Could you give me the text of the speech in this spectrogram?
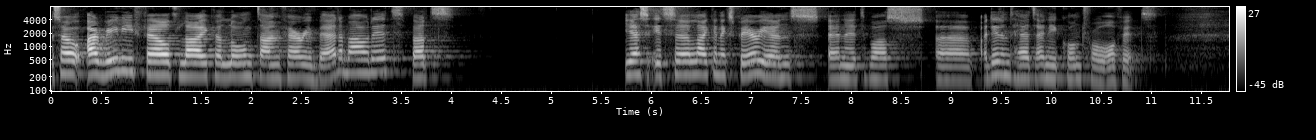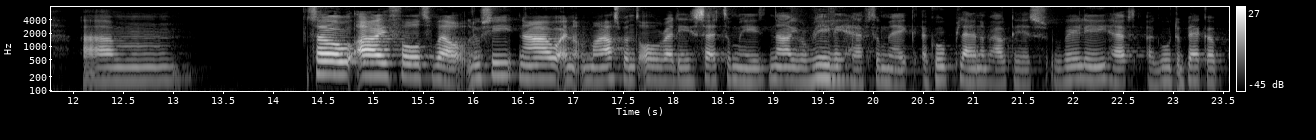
so I really felt like a long time very bad about it, but yes, it's uh, like an experience, and it was uh, I didn't have any control of it. Um, so I thought, well, Lucy, now, and my husband already said to me, now you really have to make a good plan about this, really have a good backup.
